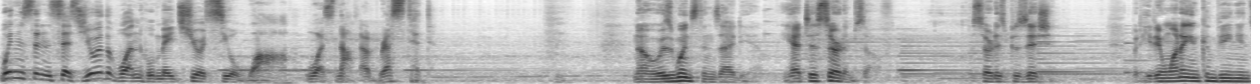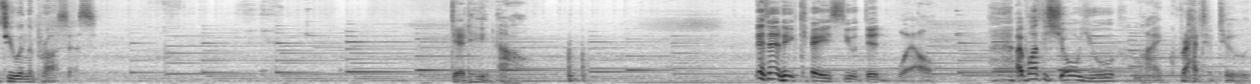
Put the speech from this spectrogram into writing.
Winston says you're the one who made sure Siwa was not arrested. No, it was Winston's idea. He had to assert himself, assert his position. But he didn't want to inconvenience you in the process. Did he now? In any case, you did well. I want to show you my gratitude.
